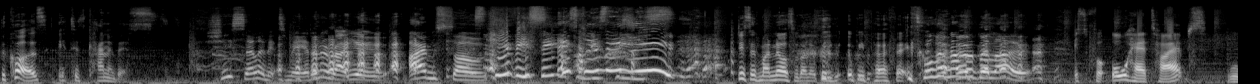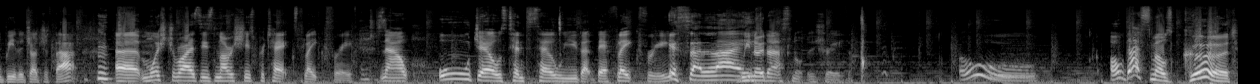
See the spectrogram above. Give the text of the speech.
because it is cannabis. She's selling it to me. I don't know about you. I'm so. QVC! It's QVC! Just if my nails were done, it'd be, it'd be perfect. Call the number below. It's for all hair types. We'll be the judge of that. uh, moisturizes, nourishes, protects, flake free. Now, all gels tend to tell you that they're flake free. It's a lie. We know that's not the truth. Oh, Oh, that smells good.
